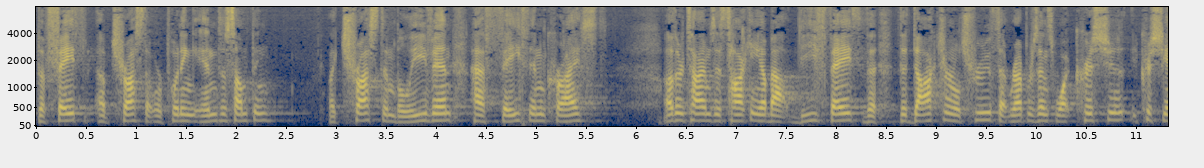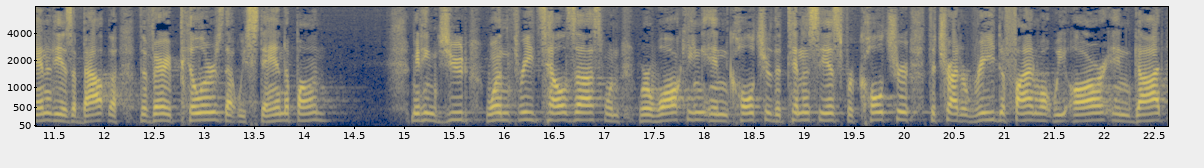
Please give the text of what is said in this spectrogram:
the faith of trust that we're putting into something, like trust and believe in, have faith in Christ. Other times it's talking about the faith, the, the doctrinal truth that represents what Christian, Christianity is about, the, the very pillars that we stand upon. Meaning, Jude 1 3 tells us when we're walking in culture, the tendency is for culture to try to redefine what we are in God,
